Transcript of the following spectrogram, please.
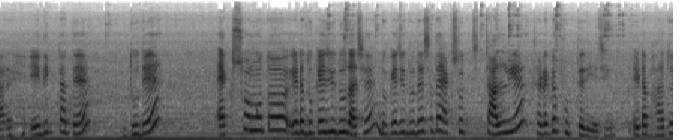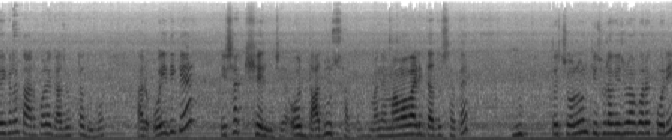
আর এই দিকটাতে দুধে একশো মতো, এটা দু কেজি দুধ আছে, দু কেজি দুধের সাথে একশো চাল দিয়ে সেটাকে ফুটতে দিয়েছি। এটা ভাত হয়ে গেলে তারপরে গাজরটা দেবো। আর ওই দিকে ঈশা খেলছে, ওর দাদুর সাথে মানে মামা বাড়ির দাদুর সাথে। তো চলুন কিছুটা কিছুটা করে করি,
